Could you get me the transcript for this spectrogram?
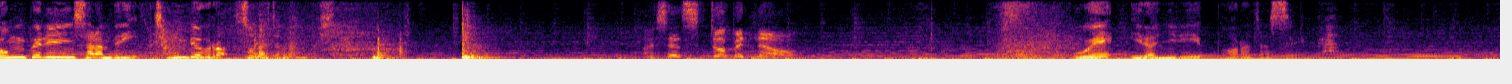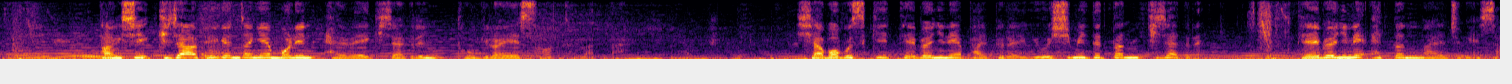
동베를린 사람들이 장벽으로 쏟아져 나온 것이다. I said stop it now. 왜 이런 일이 벌어졌을까? 당시 기자회견장에 몰린 해외 기자들은 독일어에 서툴렀다. 샤버브스키 대변인의 발표를 유심히 듣던 기자들은 대변인이 했던 말 중에서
